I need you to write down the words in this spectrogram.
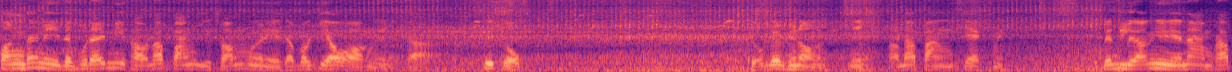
ฟังทั้งนี้แต่ผู้ใดมีเขาหน้าปังอีกสองมือนี่ถ้าพอเกี่ยวออกนี่ก็คือจบจบเลยพี่น้องนี่เขาหน้าปังแจกนี่เหลืองๆอยู่ในน้ำครับ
